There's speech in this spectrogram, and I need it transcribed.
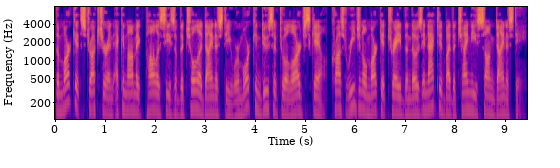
The market structure and economic policies of the Chola dynasty were more conducive to a large-scale, cross-regional market trade than those enacted by the Chinese Song dynasty.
